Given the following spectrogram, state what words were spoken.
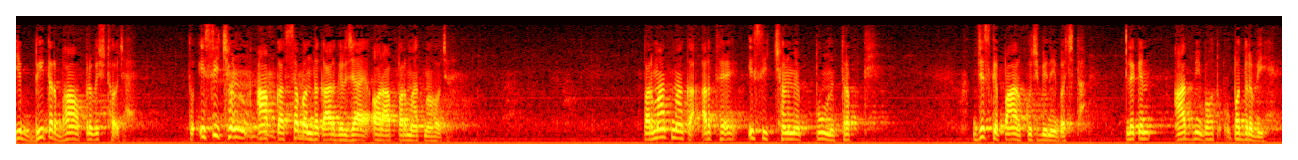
ये भीतर भाव प्रविष्ट हो जाए। तो इसी क्षण आपका सब अंधकार गिर जाए और आप परमात्मा हो जाए। परमात्मा का अर्थ है इसी क्षण में पूर्ण तृप्ति, जिसके पार कुछ भी नहीं बचता। लेकिन आदमी बहुत उपद्रवी है।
